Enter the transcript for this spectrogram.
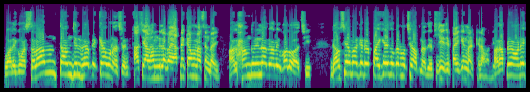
ওয়ালাইকুম আসসালাম। তামজিল ভাই আপনি কেমন আছেন? আছি আলহামদুলিল্লাহ ভাই আপনি কেমন আছেন ভাই? আলহামদুলিল্লাহ আমি অনেক ভালো আছি। গাউসিয়া মার্কেটের পাইকারি দোকান হচ্ছে আপনাদের? জি জি পাইকারি মার্কেট আমাদের। আর আপনারা অনেক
